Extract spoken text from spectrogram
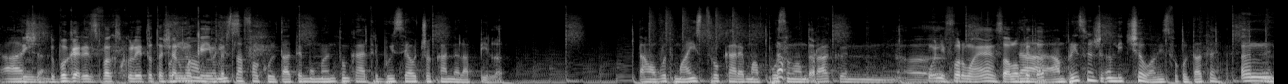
Așa. Din, după care îți fac scule tot așa Băi, numai că invers. la facultate în momentul în care a trebuit să iau ciocan de la pilă am avut maestru care m-a pus da, să mă da. îmbrac da. în... Uh, Uniforma aia, salopeta? Da, am prins în, în liceu, am zis facultate? În, în,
